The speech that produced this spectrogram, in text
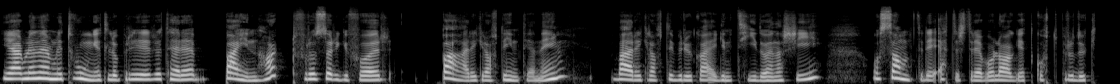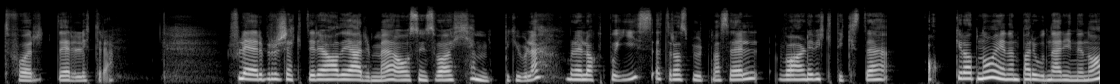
Jeg ble nemlig tvunget til å prioritere beinhardt for å sørge for bærekraftig inntjening, bærekraftig bruk av egen tid og energi, og samtidig etterstrebe å lage et godt produkt for dere lyttere. Flere prosjekter jeg hadde i ermet og syntes var kjempekule, ble lagt på is etter å ha spurt meg selv hva er det viktigste akkurat nå, i den perioden jeg er inne i nå,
